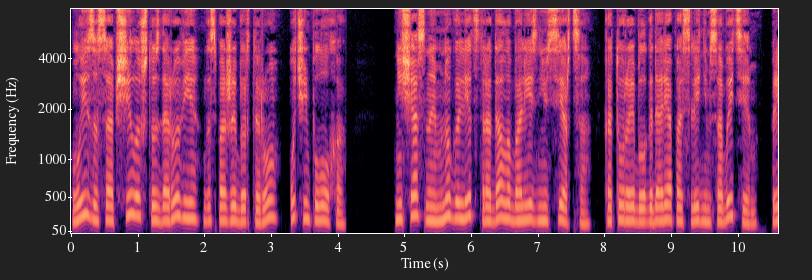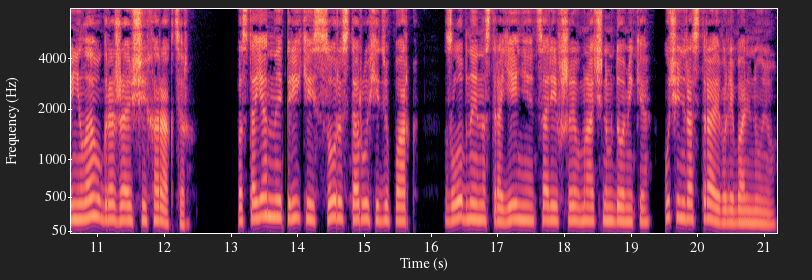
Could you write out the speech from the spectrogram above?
Луиза сообщила, что здоровье госпожи Бертеро очень плохо. Несчастная много лет страдала болезнью сердца, которая благодаря последним событиям приняла угрожающий характер. Постоянные крики и ссоры старухи Дюпарк, злобное настроение, царившее в мрачном домике, очень расстраивали больную.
